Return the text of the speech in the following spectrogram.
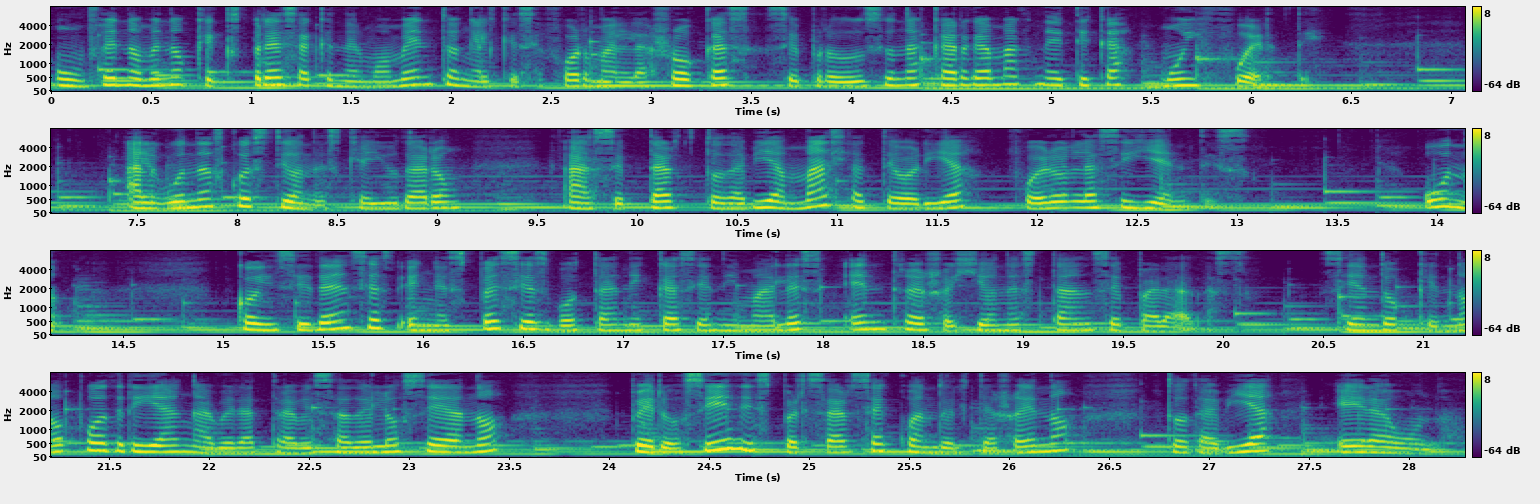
un fenómeno que expresa que en el momento en el que se forman las rocas se produce una carga magnética muy fuerte. Algunas cuestiones que ayudaron a aceptar todavía más la teoría fueron las siguientes. 1. Coincidencias en especies botánicas y animales entre regiones tan separadas siendo que no podrían haber atravesado el océano, pero sí dispersarse cuando el terreno todavía era uno.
